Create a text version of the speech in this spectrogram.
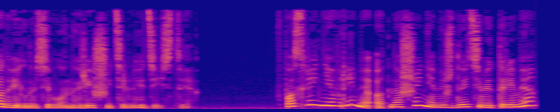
подвигнуть его на решительные действия. В последнее время отношения между этими тремя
